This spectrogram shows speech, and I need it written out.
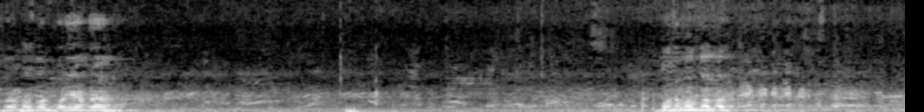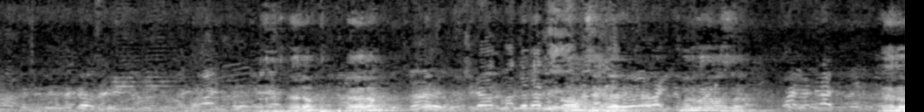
সর্বক্ষণ করে আমরা মনোমুগ্ধকর হ্যালো হ্যালো। হ্যালো।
